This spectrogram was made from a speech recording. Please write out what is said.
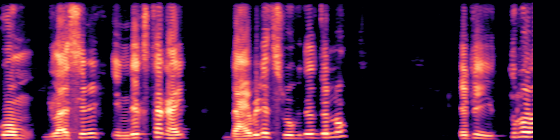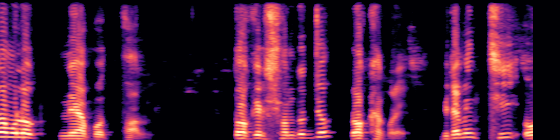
কম গ্লাইসেমিক ইন্ডেক্স থাকায় ডায়াবেটিস রোগীদের জন্য এটি তুলনামূলক নিরাপদ ফল। ত্বকের সৌন্দর্য রক্ষা করে। ভিটামিন সি ও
